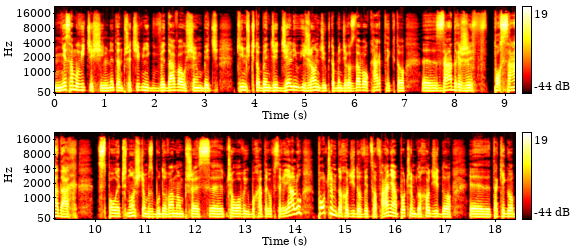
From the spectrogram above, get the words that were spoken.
niesamowicie silny. Ten przeciwnik wydawał się być kimś, kto będzie dzielił i rządził, kto będzie rozdawał karty, kto e, zadrży w posadach społecznością zbudowaną przez e, czołowych bohaterów serialu, po czym dochodzi do wycofania, po czym dochodzi do e, takiego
